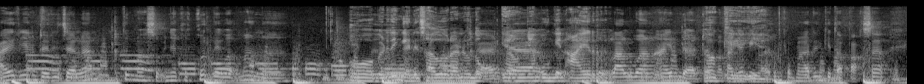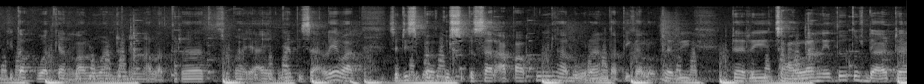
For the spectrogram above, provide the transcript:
air yang dari jalan itu masuknya ke got lewat mana oh gitu. berarti nggak ada saluran untuk ada, yang nyambungin air laluan air tidak ada okay, makanya kita, iya. kemarin kita paksa kita buatkan laluan dengan alat berat supaya airnya bisa lewat jadi sebagus sebesar apa pun saluran tapi kalau dari dari jalan itu terus tidak ada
